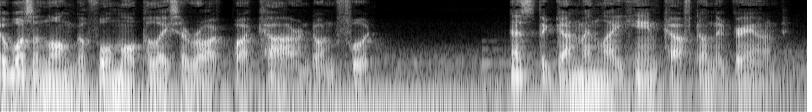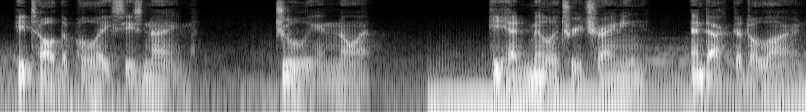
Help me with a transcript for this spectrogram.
It wasn't long before more police arrived by car and on foot. As the gunman lay handcuffed on the ground, he told the police his name Julian Knight. He had military training and acted alone.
